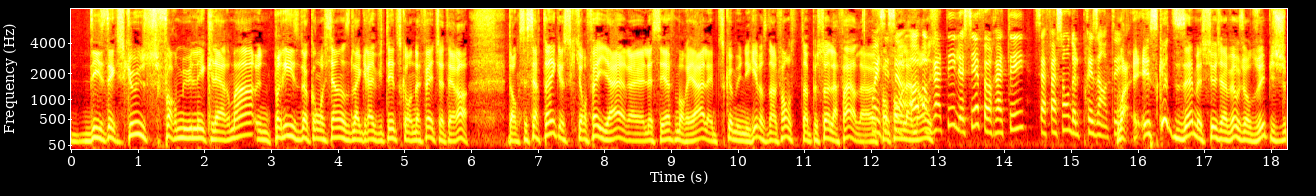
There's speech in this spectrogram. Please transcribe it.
des excuses formulées clairement, une prise de conscience de la gravité de ce qu'on a fait, etc. Donc, c'est certain que ce qu'ils ont fait hier, euh, le CF Montréal, un petit communiqué, parce que dans le fond, c'est un peu ça l'affaire. Oui, c'est ça. A, raté, le CF a raté sa façon de le présenter. Ouais. Et ce que disait M. Gervais aujourd'hui, puis je...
